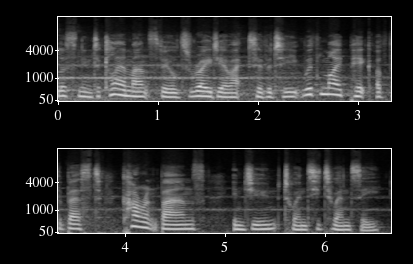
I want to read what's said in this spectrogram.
listening to Claire Mansfield's Radioactivity with my pick of the best current bands in June 2020.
